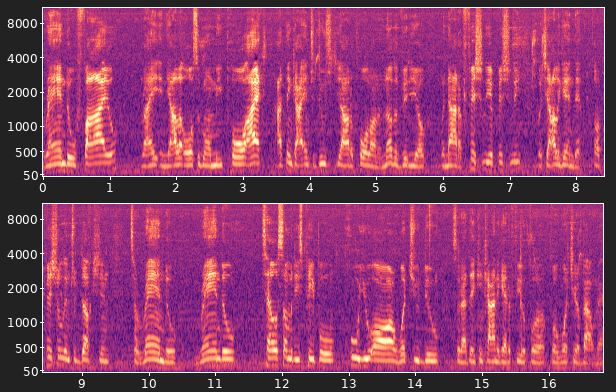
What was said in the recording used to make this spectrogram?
Randall File, right? And y'all are also gonna meet Paul. I I think I introduced y'all to Paul on another video, but not officially, officially. But y'all are getting the official introduction to Randall. Randall, tell some of these people who you are, what you do, so that they can kind of get a feel for, for what you're about, man.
